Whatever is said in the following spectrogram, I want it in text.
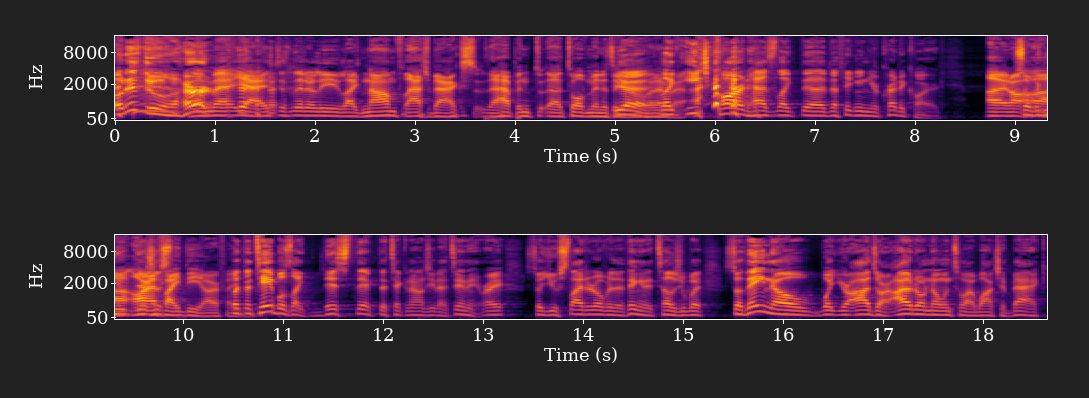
oh, this dude hurt. man, yeah, it's just literally like non flashbacks that happened uh, 12 minutes ago. Yeah, whatever. like each card has like the the thing in your credit card. Uh, So when you uh, there's this- RFID, RFID. But the table's like this thick, the technology that's in it, right? So you slide it over the thing and it tells you what. So they know what your odds are. I don't know until I watch it back.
